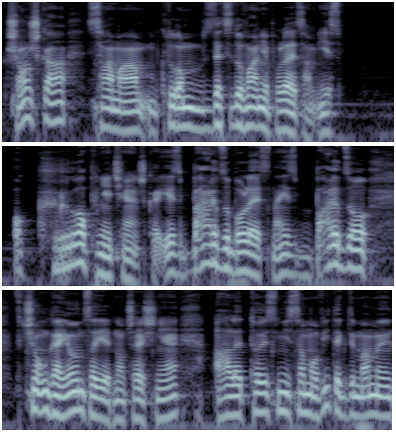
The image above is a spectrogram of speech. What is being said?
Książka sama, którą zdecydowanie polecam, jest okropnie ciężka, jest bardzo bolesna, jest bardzo wciągająca jednocześnie, ale to jest niesamowite, gdy mamy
